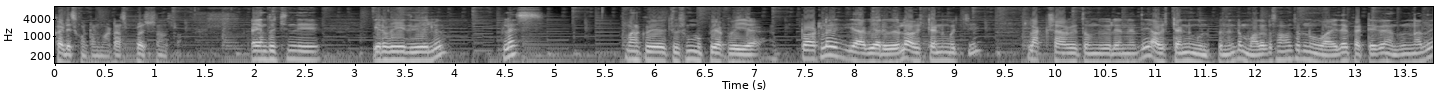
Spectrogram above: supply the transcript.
కట్టేసుకుంటాం అనమాట అసలు అవసరం ఎంత వచ్చింది? ఇరవై ఐదు వేలు ప్లస్ మనకు చూసుకుని ముప్పై ఒక వెయ్యి. టోటల్ యాభై ఆరు వేలు అవుట్ స్టాండింగ్ వచ్చి లక్ష అరవై తొమ్మిది వేలు అనేది అవుట్ స్టాండింగ్ ఉండిపోయింది. అంటే మొదటి సంవత్సరం నువ్వు వాయిదా కట్టేగా ఎంత ఉన్నది?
